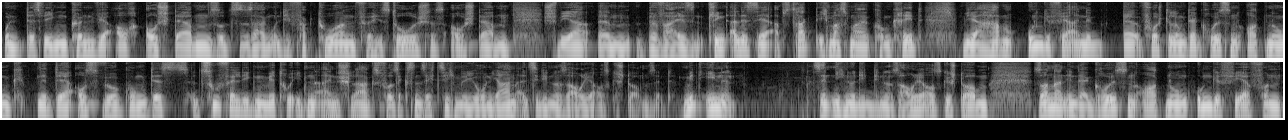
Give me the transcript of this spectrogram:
Und deswegen können wir auch Aussterben sozusagen und die Faktoren für historisches Aussterben schwer ähm, beweisen. Klingt alles sehr abstrakt. Ich mache es mal konkret. Wir haben ungefähr eine äh, Vorstellung der Größenordnung der Auswirkung des zufälligen Meteoriteneinschlags vor 66 Millionen Jahren, als die Dinosaurier ausgestorben sind. Mit ihnen sind nicht nur die Dinosaurier ausgestorben, sondern in der Größenordnung ungefähr von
